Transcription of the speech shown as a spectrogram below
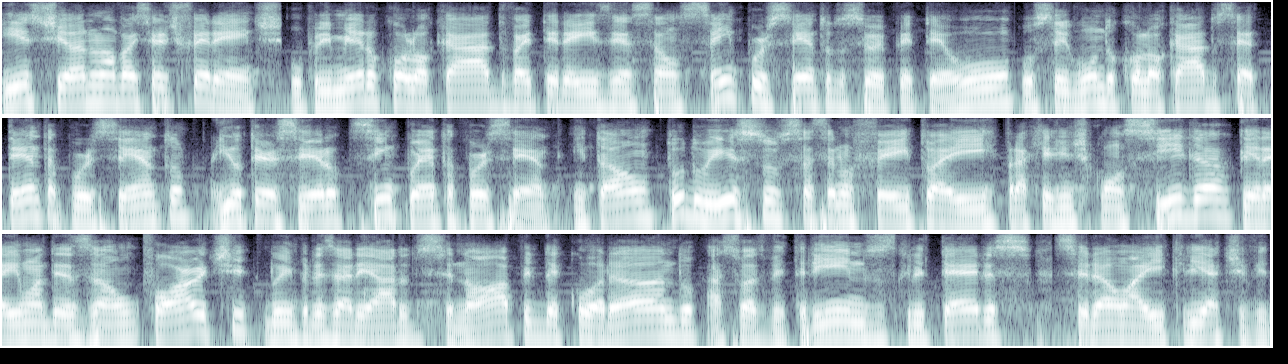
e este ano não vai ser diferente. O primeiro colocado vai ter a isenção 100% do seu IPTU, o segundo colocado 70% e o terceiro 50%. Então, tudo isso está sendo feito aí para que a gente consiga ter aí uma adesão forte do empresariado de Sinop, decorando as suas vitrines, os critérios serão aí criatividade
